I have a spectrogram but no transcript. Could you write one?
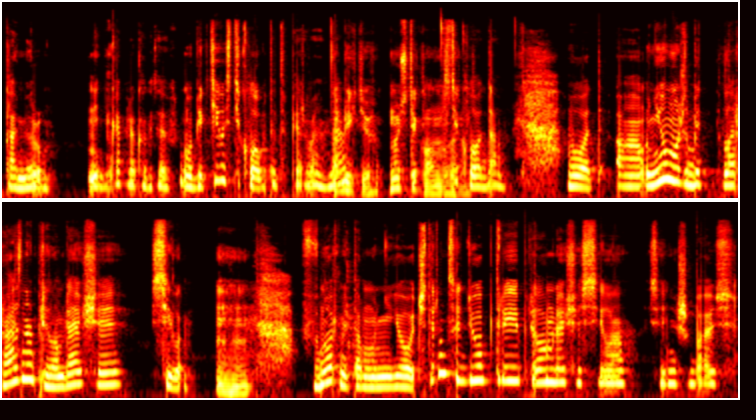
камеру. Не, не камера, как это, у объектива стекло вот это первое. да? Объектив. Ну, стекло назовем. Стекло, да. Вот. А у нее может быть разная преломляющая сила. Мгм. В норме там у нее 14 диоптрий преломляющая сила, если я не ошибаюсь.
